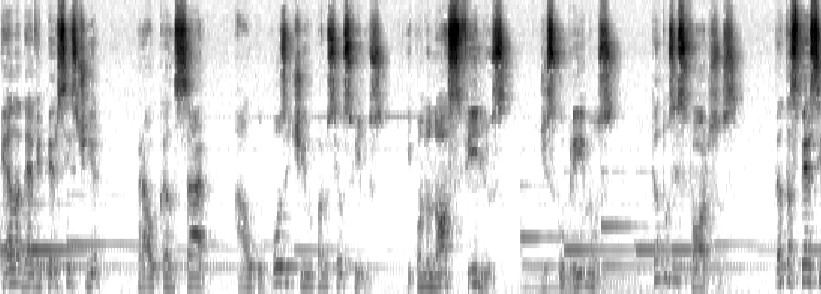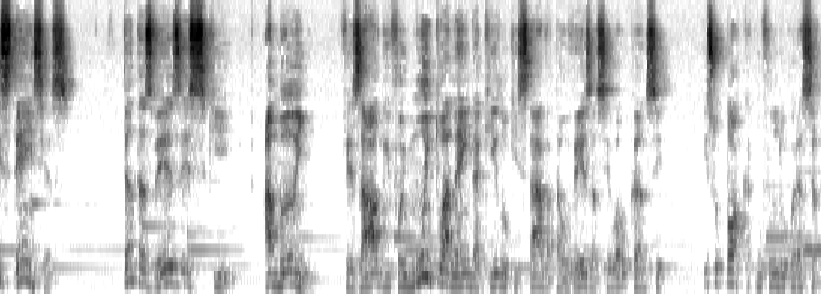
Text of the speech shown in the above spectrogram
ela deve persistir para alcançar algo positivo para os seus filhos. E quando nós, filhos, descobrimos tantos esforços, tantas persistências, tantas vezes que a mãe fez algo que foi muito além daquilo que estava talvez a seu alcance, isso toca no fundo do coração.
